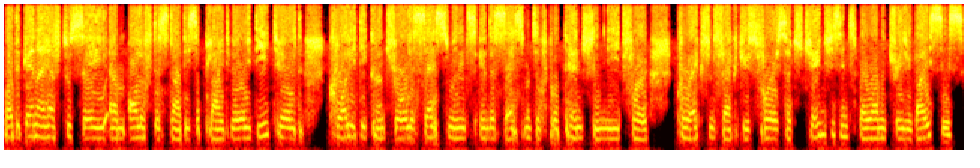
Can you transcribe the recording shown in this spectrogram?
but again, I have to say um, all of the studies applied very detailed quality control assessments and assessments of potential need for correction factors for such changes in spirometry devices.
